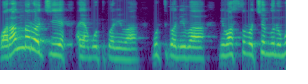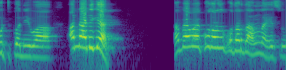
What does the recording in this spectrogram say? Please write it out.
వారందరూ వచ్చి అయ్యా ముట్టుకొనివా ముట్టుకొనివా నీ వస్త్రము చెంగును ముట్టుకొనివా అని అడిగారు. అబ్బాబా కుదరదు కుదరదు అన్న యేసు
